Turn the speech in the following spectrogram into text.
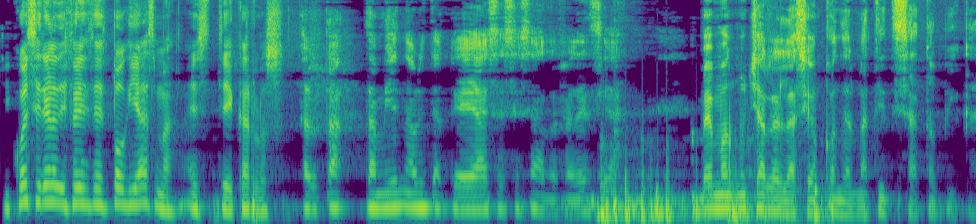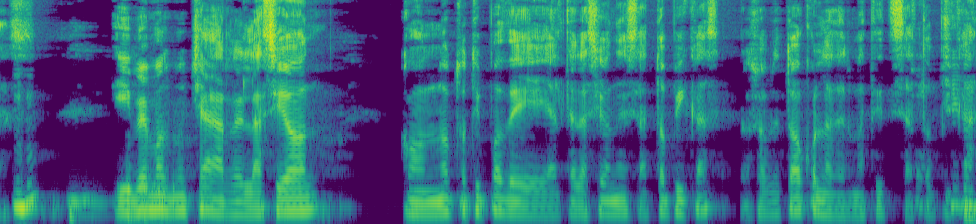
¿y cuál sería la diferencia de EPOC y asma, este, Carlos? También ahorita que haces esa referencia, vemos mucha relación con dermatitis atópicas y vemos mucha relación con otro tipo de alteraciones atópicas, pero sobre todo con la dermatitis atópica,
